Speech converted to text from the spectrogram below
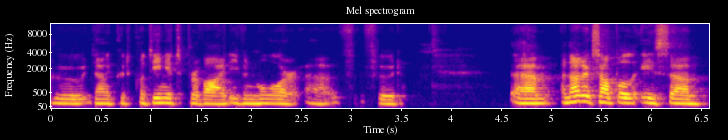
who then could continue to provide even more uh, food. Um, another example is um,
